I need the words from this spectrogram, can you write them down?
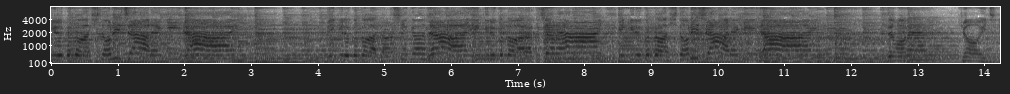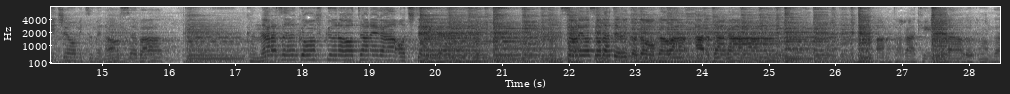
きることは一人じゃできない。生きることは楽しくない。生きることは楽じゃない。生きることは一人じゃできない。で今日一日を見つめ直せば必ず幸福の種が落ちていてそれを育てるかどうかはあなたがあなたが決めるんだ。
